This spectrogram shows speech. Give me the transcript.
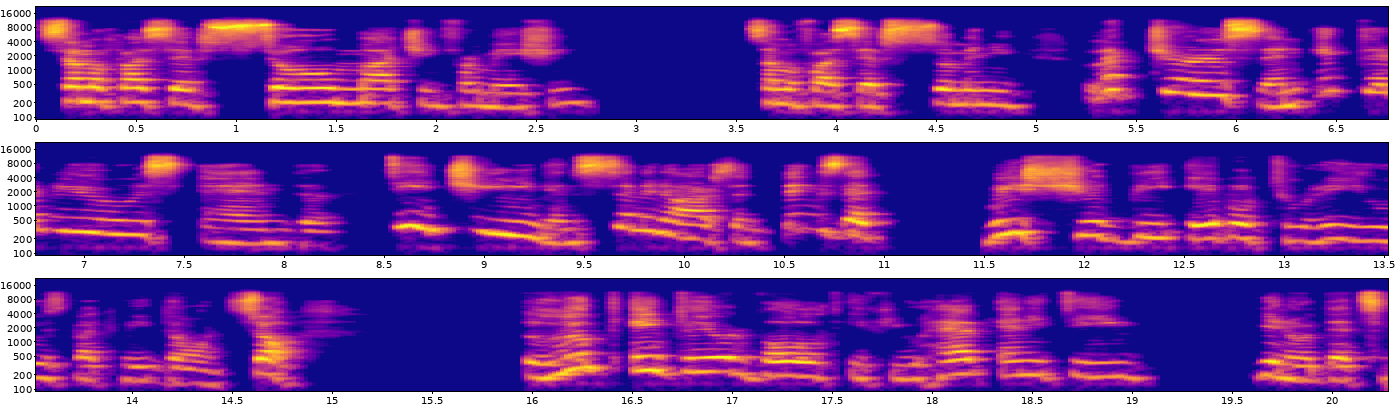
Some of us have so much information. Some of us have so many lectures and interviews and uh, teaching and seminars and things that we should be able to reuse, but we don't. So look into your vault if you have anything you know that's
